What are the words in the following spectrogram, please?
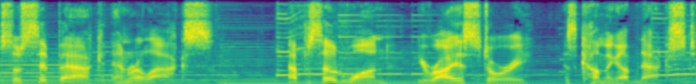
So sit back and relax. Episode 1, Uriah's Story, is coming up next.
